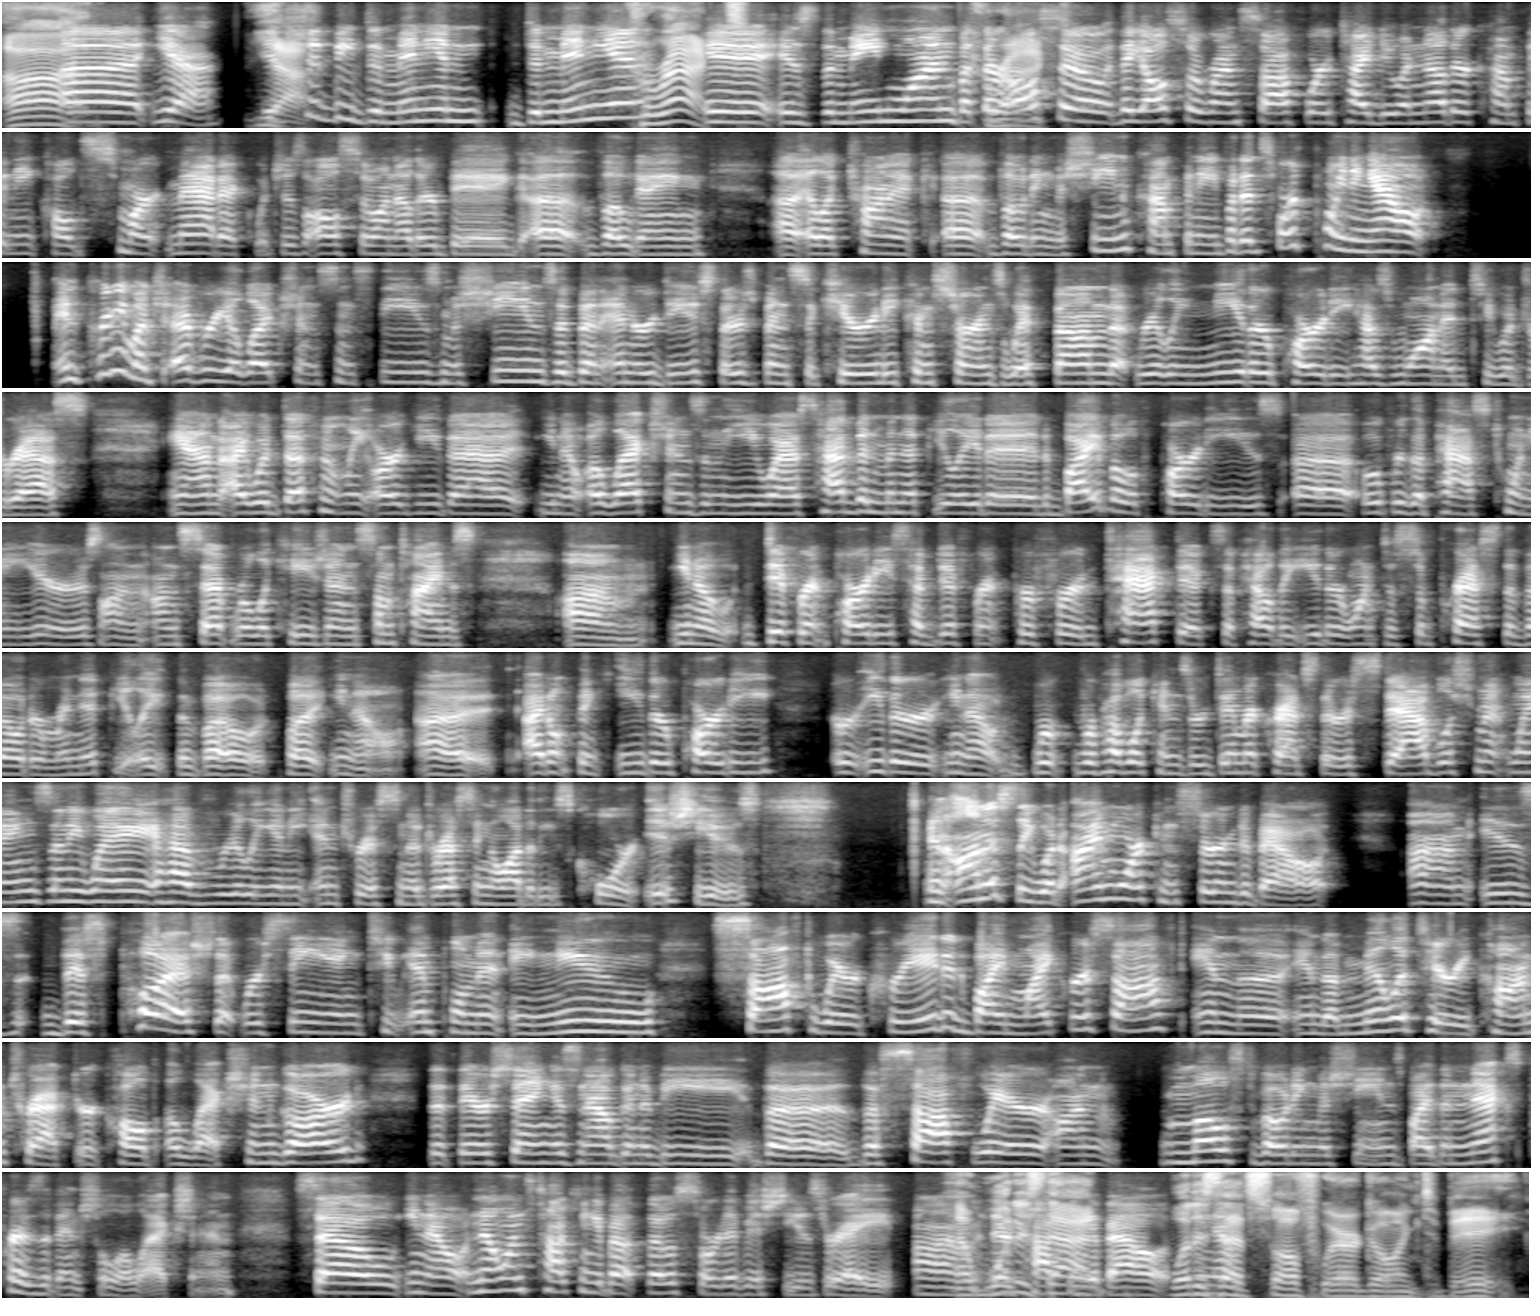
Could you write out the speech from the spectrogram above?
Uh, yeah, yeah. it should be Dominion. Dominion Correct. i- Is, the main one, but they're also they also run software tied to another company called Smartmatic, which is also another big uh, voting uh, electronic uh, voting machine company. But it's worth pointing out. In pretty much every election since these machines have been introduced, there's been security concerns with them that really neither party has wanted to address. And I would definitely argue that you know elections in the U.S. have been manipulated by both parties uh, over the past 20 years on on several occasions. Sometimes, um, you know, different parties have different preferred tactics of how they either want to suppress the vote or manipulate the vote. But you know, uh, I don't think either party or either you know re- Republicans or Democrats, their establishment wings anyway, have really any interest in addressing a lot of these core issues. And honestly, what I'm more concerned about um, is this push that we're seeing to implement a new software created by Microsoft and the and a military contractor called Election Guard that they're saying is now going to be the the software on most voting machines by the next presidential election. So you know, no one's talking about those sort of issues, right? Um, and what is talking that? about what you know, that software going to be?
